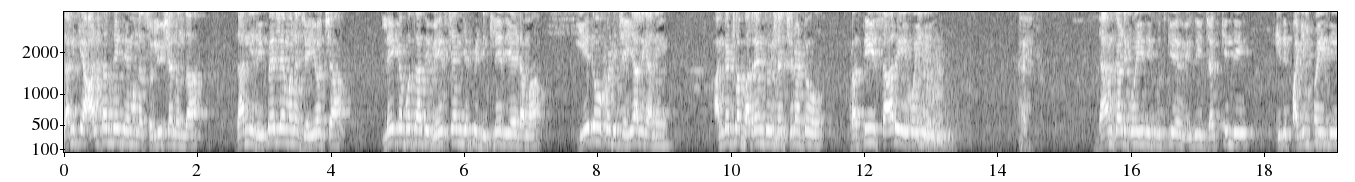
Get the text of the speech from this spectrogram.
దానికి ఆల్టర్నేట్ ఏమైనా సొల్యూషన్ ఉందా? దాన్ని రిపేర్లు ఏమైనా చేయొచ్చా? లేకపోతే అది వేస్ట్ అని చెప్పి డిక్లేర్ చేయడమా? ఏదో ఒకటి చేయాలి కానీ అంగట్ల బర్రెని చూసి వచ్చినట్టు ప్రతిసారి పోయి డ్యామ్ కాడికి పోయి ఇది గుతికి ఇది జతికింది ఇది పగిలిపోయింది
